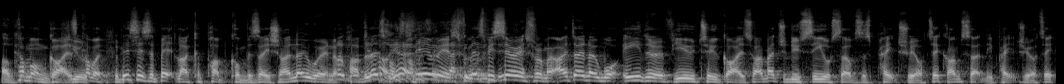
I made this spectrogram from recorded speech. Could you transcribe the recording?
of. Come on, guys, come on. This is a bit like a pub conversation. I know we're in a Look, pub. Let's oh, be yeah, serious. exactly Let's be serious for a moment. I don't know what either of you two guys. So I imagine you see yourselves as patriotic. I'm certainly patriotic.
